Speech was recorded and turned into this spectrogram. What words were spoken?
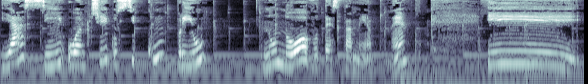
E assim o Antigo se cumpriu no Novo Testamento, né? E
